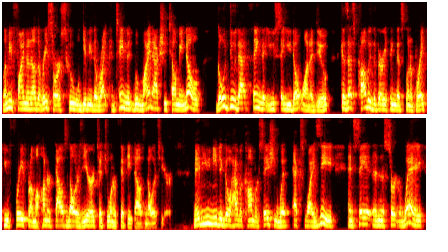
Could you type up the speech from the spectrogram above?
Let me find another resource who will give me the right containment, who might actually tell me, no, go do that thing that you say you don't want to do, because that's probably the very thing that's going to break you free from $100,000 a year to $250,000 a year. Maybe you need to go have a conversation with XYZ and say it in a certain way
